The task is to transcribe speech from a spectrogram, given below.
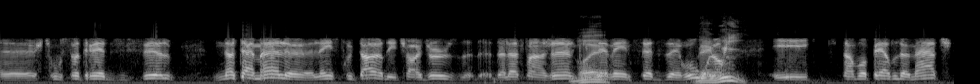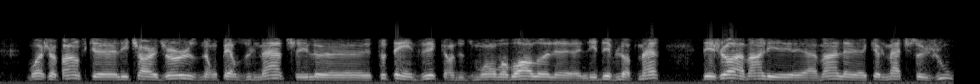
Euh, je trouve ça très difficile. Notamment l'instructeur des Chargers de, Los Angeles qui fait 27-0 ben oui. et qui s'en va perdre le match. Moi, je pense que les Chargers ont perdu le match et le, tout indique, du moins on va voir les développements. Déjà avant, les, avant que le match se joue,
